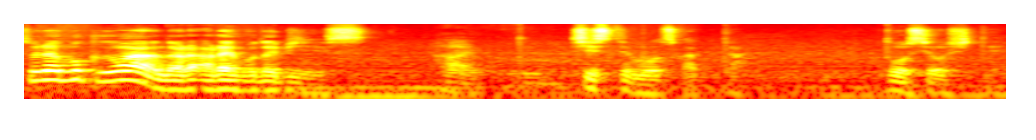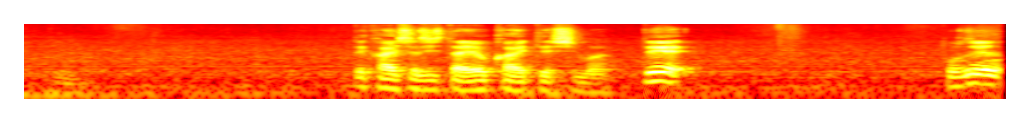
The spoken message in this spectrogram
それは僕はなら洗い放題ビジネスはい。システムを使った。投資をして。で会社自体を変えてしまって当然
